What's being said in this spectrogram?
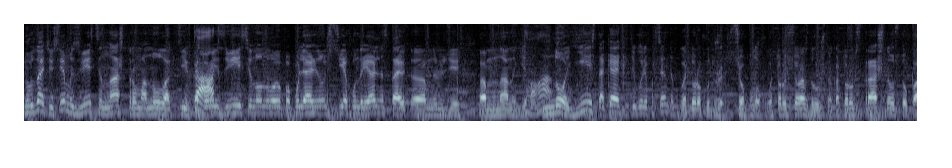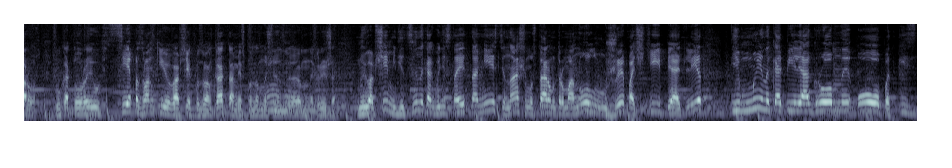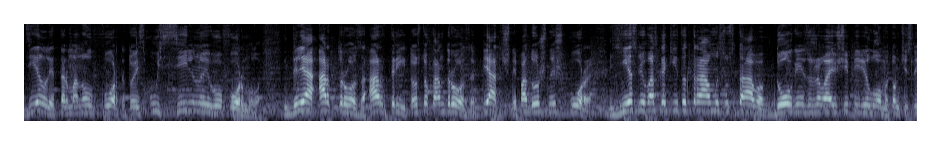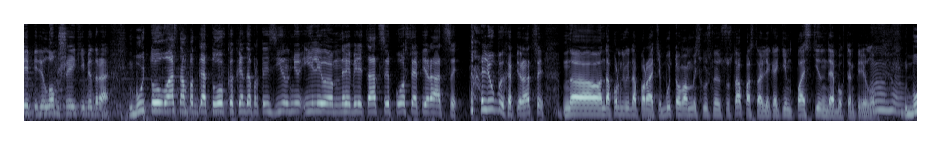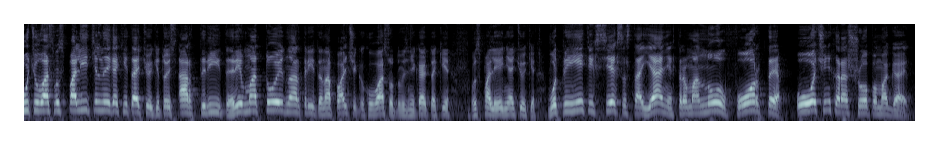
Ну, вы знаете, всем известен наш травманол актив, так. который известен, он популярен у всех, он реально ставит э, людей э, на ноги. Да. Но есть такая категория пациентов, у которых вот уже все плохо, у которых все разрушено, у которых страшный остеопороз, у которых все позвонки во всех позвонках, там межпозвоночная угу. э, грыжа. Ну и вообще медицина как бы не стоит на месте. Нашему старому травманолу уже почти 5 лет, и мы накопили огромный опыт и сделали Торманол Форте, то есть усиленную его формулу для артроза, артрита, остеохондроза, пяточной, подошной шпоры. Если у вас какие-то травмы суставов, долго не заживающие переломы, в том числе перелом шейки бедра, будь то у вас там подготовка к эндопротезированию или эм, реабилитации после операции, любых операций на опорно аппарате, будь то вам искусственный сустав поставили, каким-то пластиной, дай бог, там перелом, угу. будь у вас воспалительные какие-то отеки, то есть артриты, ревматоидные артриты на пальчиках у вас вот возникают такие воспаления, отеки. Вот при этих всех состояниях травманол, форте очень хорошо помогает.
